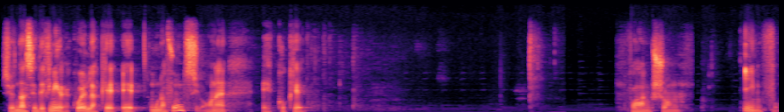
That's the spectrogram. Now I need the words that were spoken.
se andassi a definire quella che è una funzione, ecco che function info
